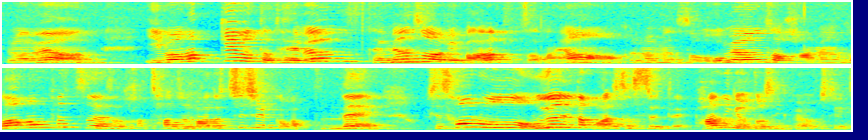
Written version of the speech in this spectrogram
그러면 이번 학기부터 대면 대면 수업이 많아졌잖아요. 그러면서 오면서 가면서 컴퓨터에서 가- 자주 마주치실 것 같은데 혹시 서로 우연히 딱 마주쳤을 때 반응이 어떠신가요? 혹시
